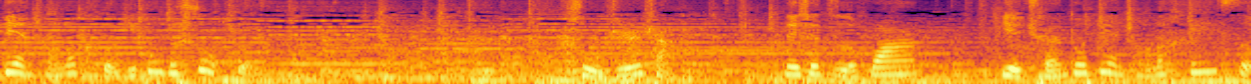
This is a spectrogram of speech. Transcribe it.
变成了可移动的树腿，树枝上那些紫花也全都变成了黑色。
